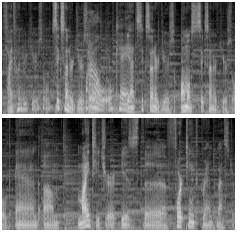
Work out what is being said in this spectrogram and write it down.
500 years old, 600 years wow, old. okay. Yeah, it's 600 years, almost 600 years old. And um, my teacher is the 14th Grand Master.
